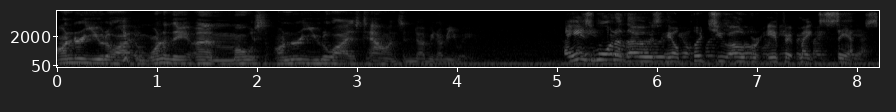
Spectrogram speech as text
Underutilized, one of the uh, most underutilized talents in. WWE. He's one of those he'll put you over if it makes sense.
